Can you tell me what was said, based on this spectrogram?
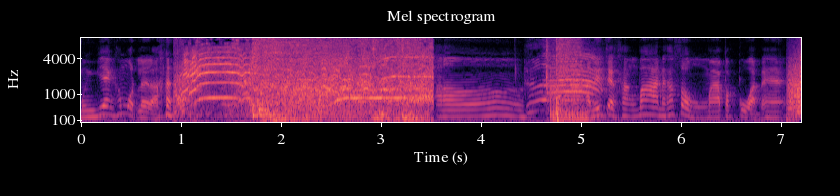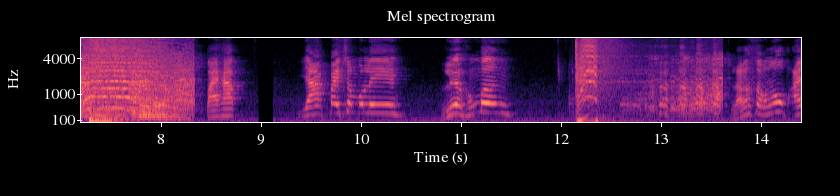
มึงแย่งทั้งหมดเลยเหรออ๋ออันนี้จากทางบ้านนะครับส่งมาประกวดนะฮะ ไปครับ อยากไปชลบุรี เรื่องของมึง แล้วก็ส่งรูปไอ้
